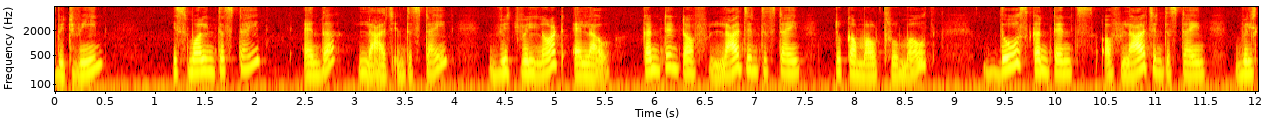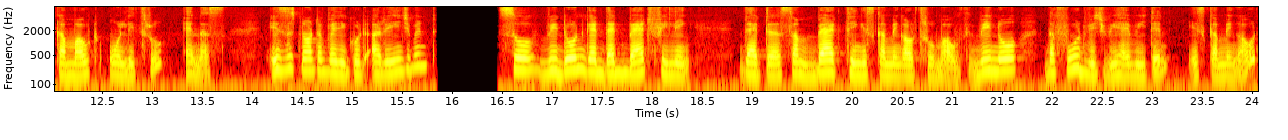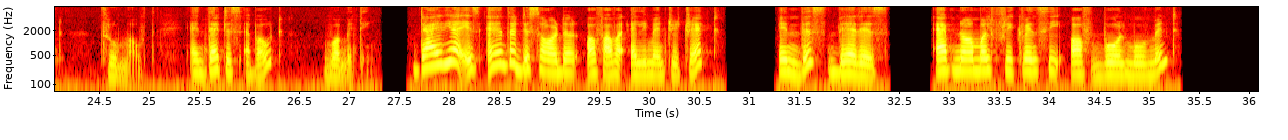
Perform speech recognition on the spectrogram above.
between small intestine and the large intestine which will not allow content of large intestine to come out through mouth. Those contents of large intestine will come out only through anus. Is it not a very good arrangement? So, we do not get that bad feeling that uh, some bad thing is coming out through mouth. We know the food which we have eaten is coming out through mouth and that is about vomiting. Diarrhea is another disorder of our alimentary tract. In this there is abnormal frequency of bowel movement,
